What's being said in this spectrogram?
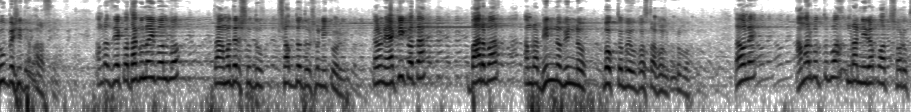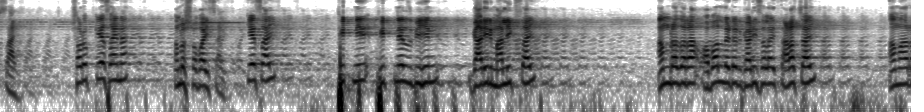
খুব বেশি দেওয়ার আছে। আমরা যে কথাগুলোই বলব, তা আমাদের শুধু শব্দ দূষণই করবে। কারণ একই কথা বারবার আমরা ভিন্ন ভিন্ন বক্তব্যে উপস্থাপন করব। তাহলে আমার বক্তব্য, আমরা নিরাপদ সড়ক চাই। সড়ক কে চায় না? আমরা সবাই চাই। কে চাই? ফিটনি, ফিটনেসবিহীন গাড়ির মালিক চাই। আমরা যারা ওভারলেটের গাড়ি চালাই, তারা চাই। আমার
